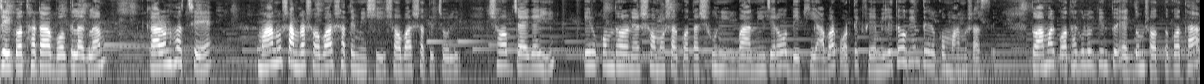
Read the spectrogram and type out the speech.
যেই কথাটা বলতে লাগলাম, কারণ হচ্ছে মানুষ আমরা সবার সাথে মিশি, সবার সাথে চলি। সব জায়গায়ই এরকম ধরনের সমস্যার কথা শুনি বা নিজেরাও দেখি। আবার প্রত্যেক ফ্যামিলিতেও কিন্তু এরকম মানুষ আছে। তো আমার কথাগুলো কিন্তু একদম সত্য কথা।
